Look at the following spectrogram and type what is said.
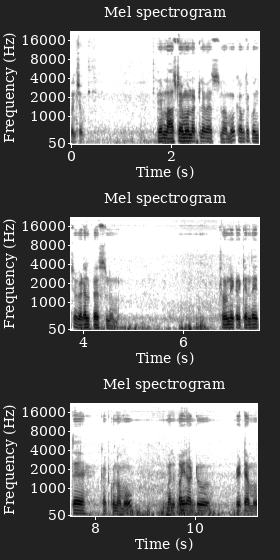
కొంచెం. మేము లాస్ట్ టైం ఉన్నట్లే వేస్తున్నాము. కాకపోతే కొంచెం వెడల్పు వేస్తున్నాము. చూడండి ఇక్కడ కింద అయితే కట్టుకున్నాము. మళ్ళీ పైన అటు పెట్టాము.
